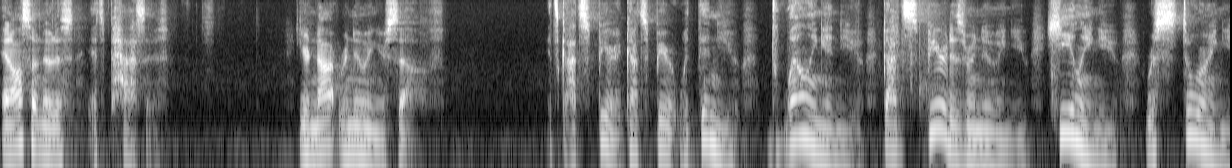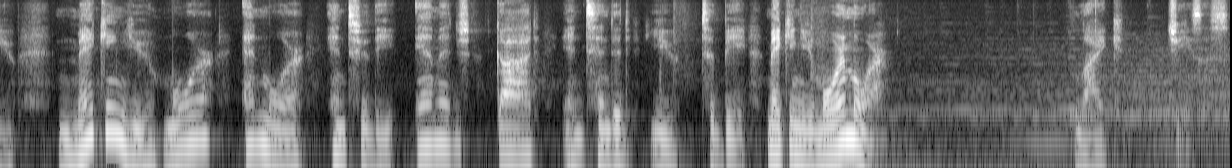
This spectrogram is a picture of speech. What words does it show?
And also notice it's passive. You're not renewing yourself. It's God's Spirit, God's Spirit within you, dwelling in you. God's Spirit is renewing you, healing you, restoring you, making you more and more into the image God intended you to be, making you more and more like Jesus.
